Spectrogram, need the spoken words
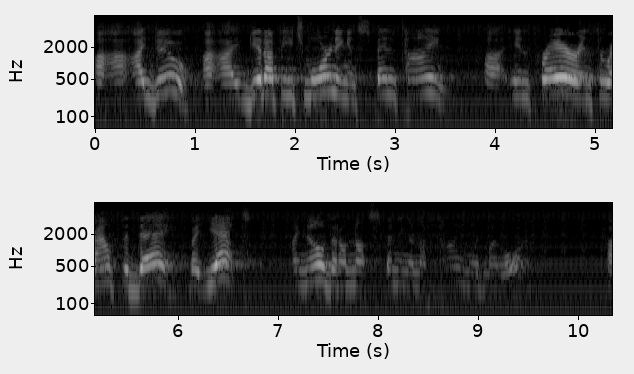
I, I do. I, get up each morning and spend time uh, in prayer and throughout the day. But yet, I know that I'm not spending enough time with my Lord. Uh,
